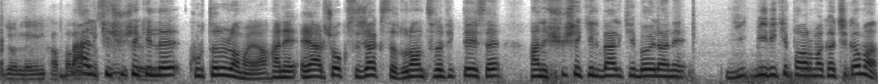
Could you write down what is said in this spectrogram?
vizörlerin kapalı Belki şu şekilde kurtarır ama ya. Hani eğer çok sıcaksa, duran trafikteyse hani şu şekil belki böyle hani bir iki parmak açık ama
